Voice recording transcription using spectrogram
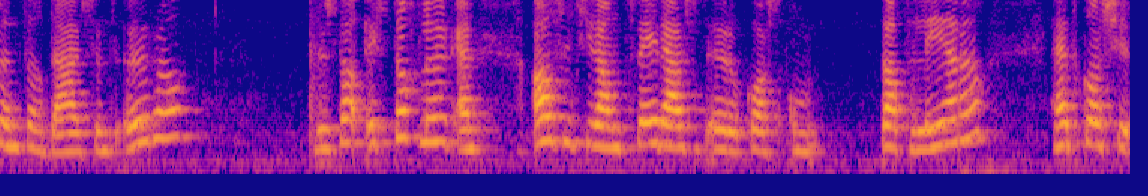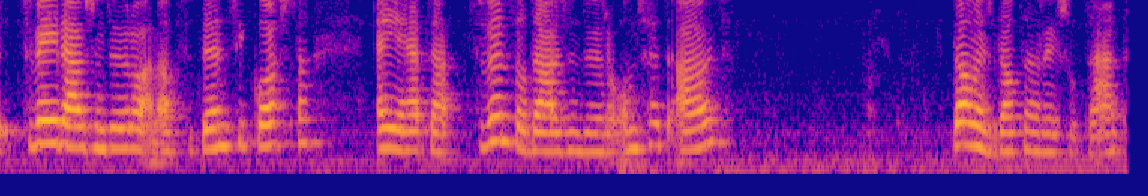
20.000 euro. Dus dat is toch leuk. En als het je dan 2000 euro kost om dat te leren, het kost je 2000 euro aan advertentiekosten en je hebt daar 20.000 euro omzet uit, dan is dat een resultaat.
